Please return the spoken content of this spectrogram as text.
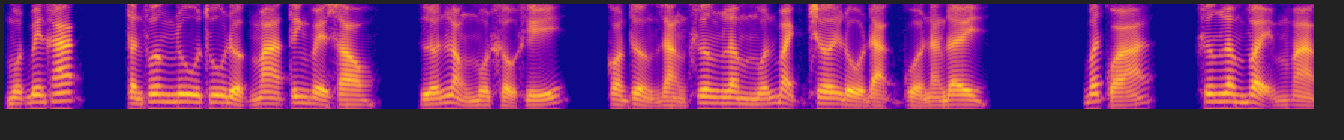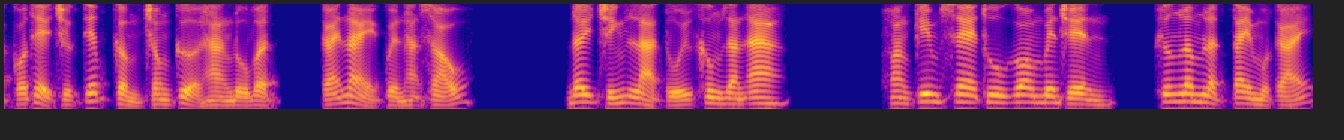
Một bên khác, Tần Phương Nhu thu được ma tinh về sau, lớn lòng một khẩu khí, còn tưởng rằng Khương Lâm muốn bạch chơi đồ đạc của nàng đây. Bất quá, Khương Lâm vậy mà có thể trực tiếp cầm trong cửa hàng đồ vật, cái này quyền hạn 6. Đây chính là túi không gian A. Hoàng kim xe thu gom bên trên, Khương Lâm lật tay một cái,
